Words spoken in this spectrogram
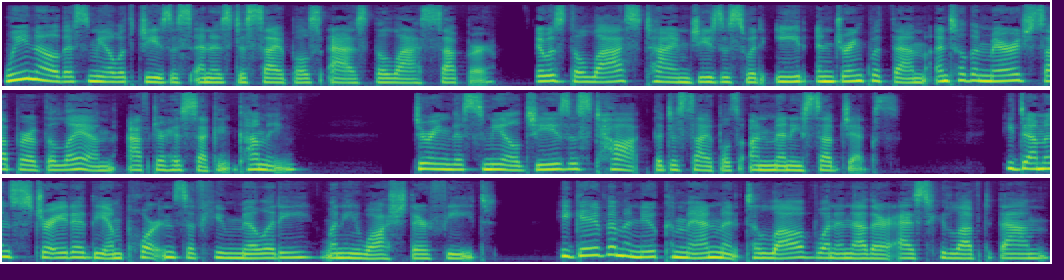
We know this meal with Jesus and his disciples as the Last Supper. It was the last time Jesus would eat and drink with them until the marriage supper of the Lamb after his second coming. During this meal, Jesus taught the disciples on many subjects. He demonstrated the importance of humility when he washed their feet. He gave them a new commandment to love one another as he loved them.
